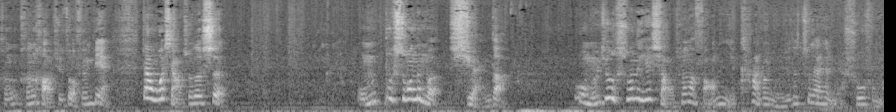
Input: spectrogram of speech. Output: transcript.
很很好去做分辨。但我想说的是，我们不说那么玄的，我们就说那些小村的房子，你看的时候，你觉得住在那里面舒服吗？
